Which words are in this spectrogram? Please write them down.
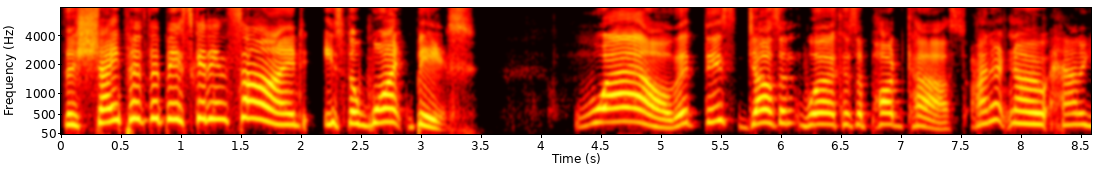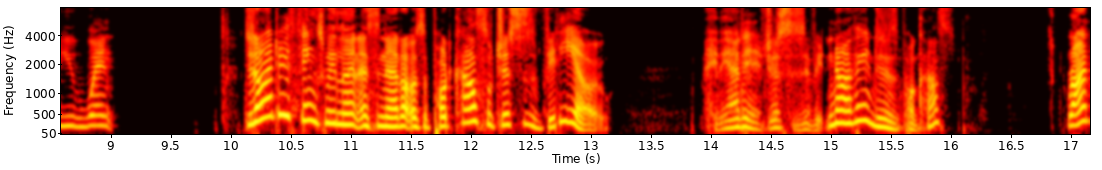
the shape of the biscuit inside is the white bit. Wow, that this doesn't work as a podcast. I don't know how you went. Did I do things we learned as an adult as a podcast or just as a video? Maybe I did it just as a video. No, I think I did it as a podcast. Right?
